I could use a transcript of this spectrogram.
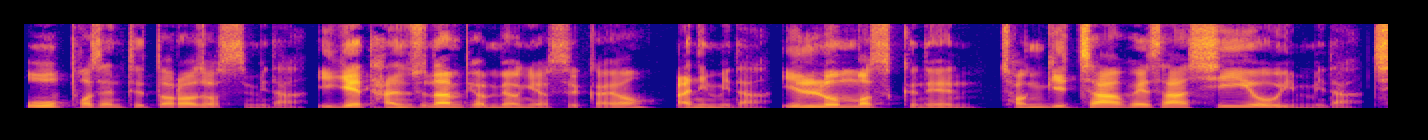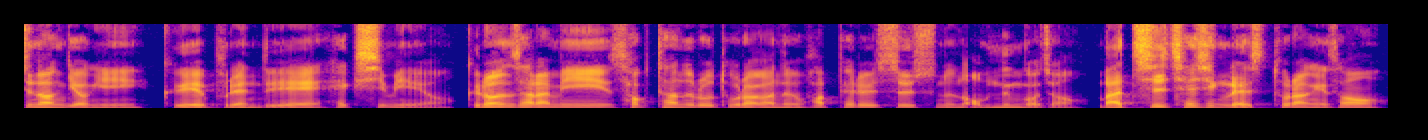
5% 떨어졌습니다. 이게 단순한 변명이었을까요? 아닙니다. 일론 머스크는 전기차 회사 CEO입니다. 친환경이 그의 브랜드의 핵심이에요. 그런 사람이 석탄으로 돌아가는 화폐를 쓸 수는 없는 거죠. 마치 채식 레스토랑에서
